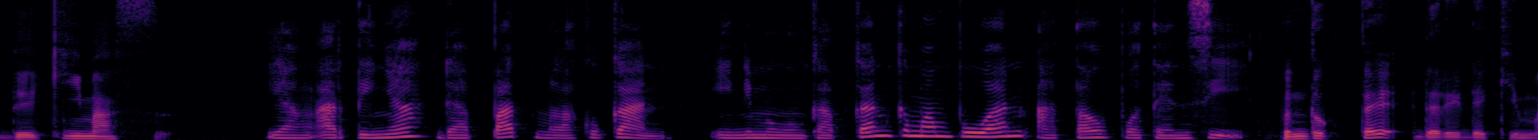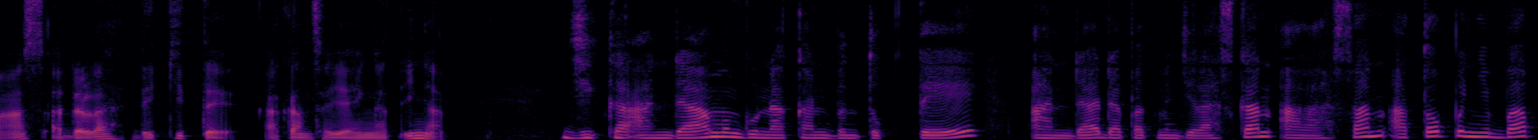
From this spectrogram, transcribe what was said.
Dekimasu yang artinya dapat melakukan. Ini mengungkapkan kemampuan atau potensi. Bentuk T dari dekimas adalah dekite, akan saya ingat-ingat. Jika Anda menggunakan bentuk T, Anda dapat menjelaskan alasan atau penyebab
